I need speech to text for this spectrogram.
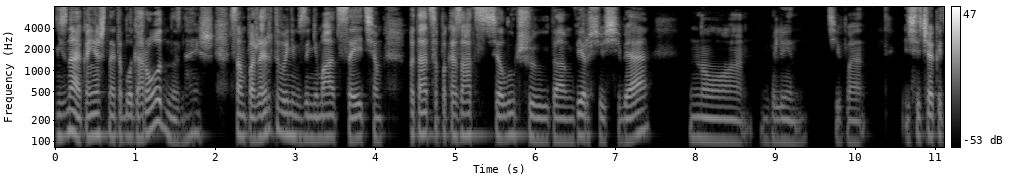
не знаю, конечно, это благородно, знаешь, самопожертвованием заниматься этим, пытаться показать лучшую там версию себя, но, блин, типа, если человек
